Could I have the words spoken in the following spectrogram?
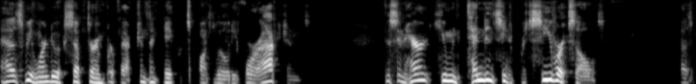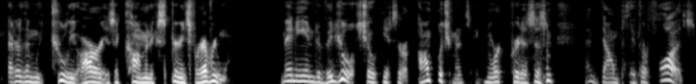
as we learn to accept our imperfections and take responsibility for our actions. This inherent human tendency to perceive ourselves as better than we truly are is a common experience for everyone. Many individuals showcase their accomplishments, ignore criticism, and downplay their flaws.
